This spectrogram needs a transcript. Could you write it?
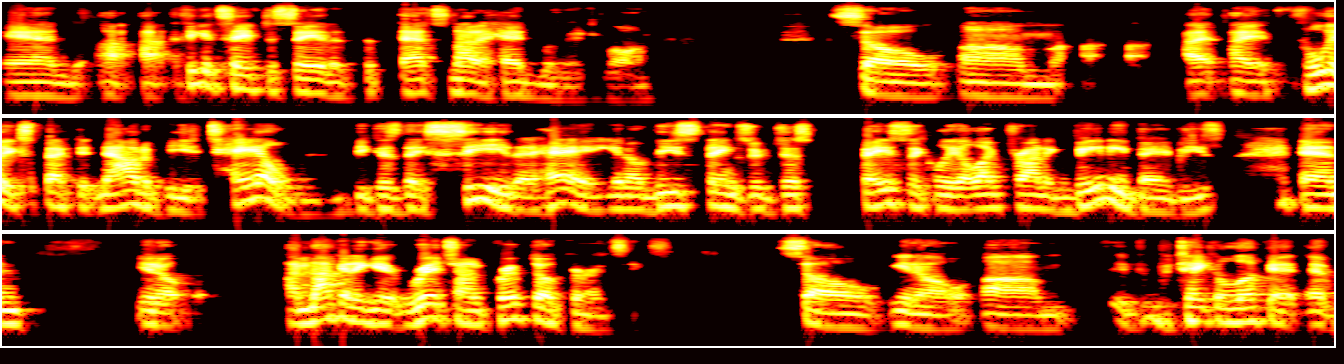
And I, I think it's safe to say that that's not a headwind anymore. So um, I, I, fully expect it now to be a tailwind because they see that hey, you know, these things are just basically electronic beanie babies, and you know, I'm not going to get rich on cryptocurrencies. So, you know, um, if we take a look at, at,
